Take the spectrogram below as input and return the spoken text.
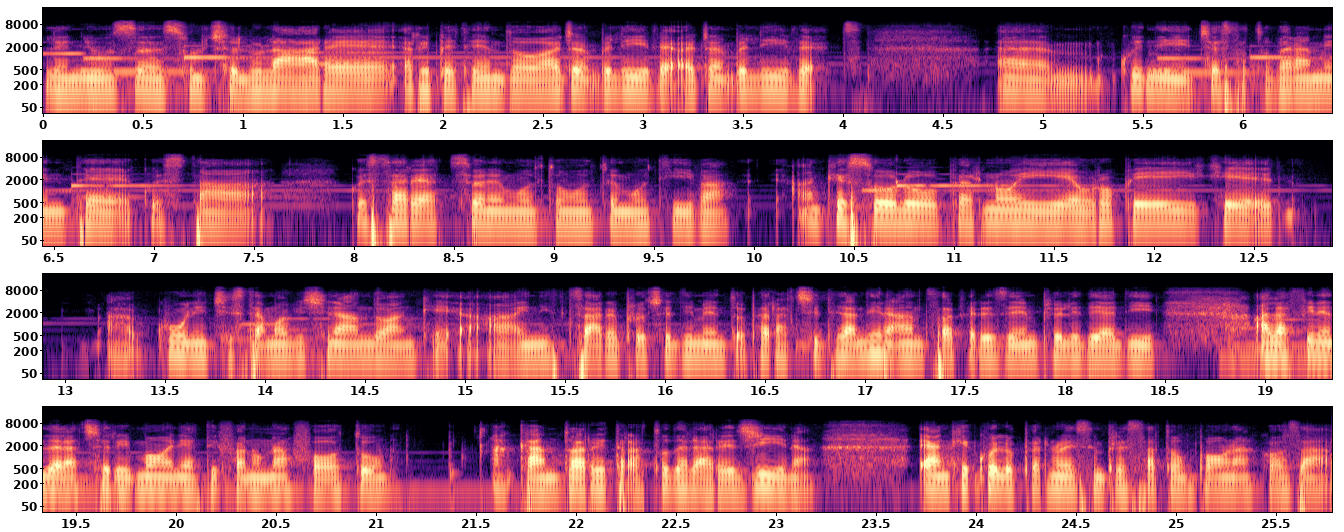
le news sul cellulare ripetendo I don't believe it, I don't believe it. Um, quindi c'è stata veramente questa, questa reazione molto molto emotiva, anche solo per noi europei che alcuni ci stiamo avvicinando anche a iniziare il procedimento per la cittadinanza, per esempio l'idea di alla fine della cerimonia ti fanno una foto accanto al ritratto della regina e anche quello per noi è sempre stata un po' una cosa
